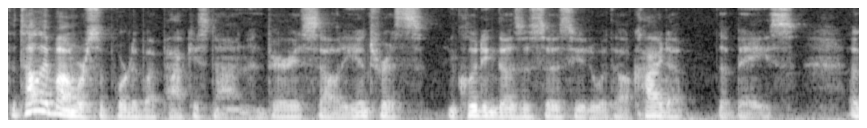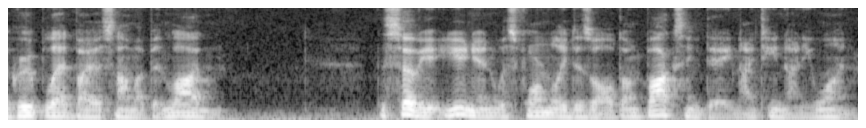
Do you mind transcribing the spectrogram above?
The Taliban were supported by Pakistan and various Saudi interests, including those associated with Al Qaeda, the base, a group led by Osama bin Laden. The Soviet Union was formally dissolved on Boxing Day 1991.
